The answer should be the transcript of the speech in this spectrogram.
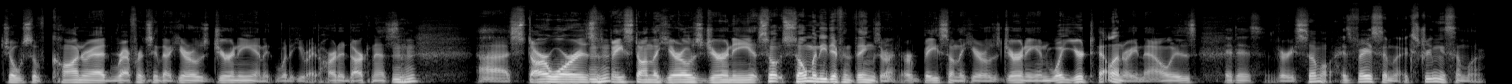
Joseph Conrad referencing the hero's journey, and it, what did he write? Heart of Darkness. and, uh, Star Wars is based on the hero's journey. So so many different things are, are based on the hero's journey, and what you're telling right now is It is. very similar. It's very similar, extremely similar.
